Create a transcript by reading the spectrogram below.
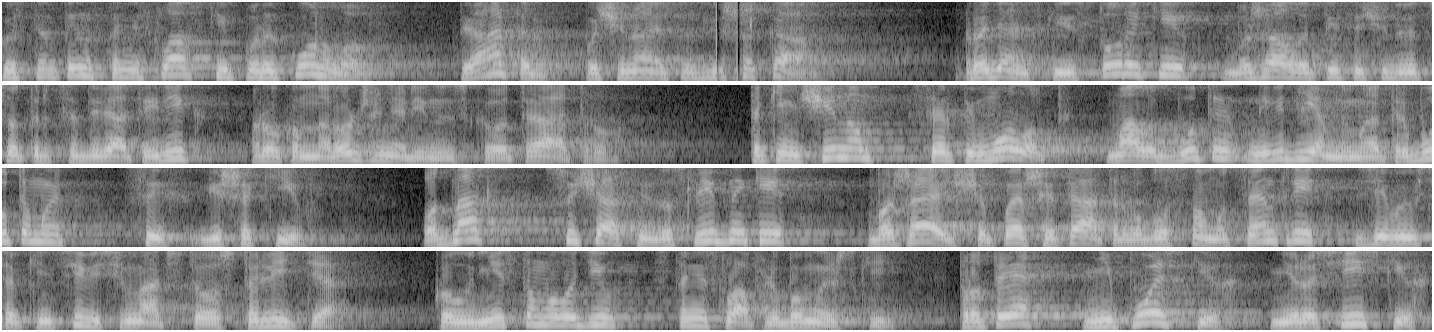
Костянтин Станіславський переконував, театр починається з вішака. Радянські історики вважали 1939 рік роком народження Рівненського театру. Таким чином, серп і молот мали бути невід'ємними атрибутами цих вішаків. Однак сучасні дослідники вважають, що перший театр в обласному центрі з'явився в кінці XVIII століття, коли містом володів Станіслав Любомирський. Проте ні польських, ні російських,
